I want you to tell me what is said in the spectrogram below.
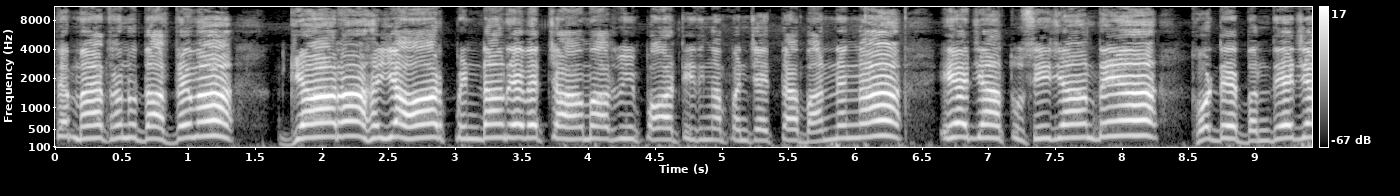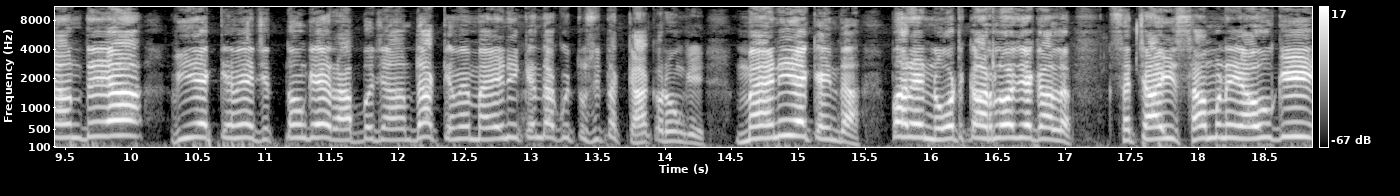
ਤੇ ਮੈਂ ਤੁਹਾਨੂੰ ਦੱਸ ਦੇਵਾਂ 11000 ਪਿੰਡਾਂ ਦੇ ਵਿੱਚ ਆਮ ਆਦਮੀ ਪਾਰਟੀ ਦੀਆਂ ਪੰਚਾਇਤਾਂ ਬਣਨੀਆਂ ਇਹ ਜਾਂ ਤੁਸੀਂ ਜਾਣਦੇ ਆ, ਤੁਹਾਡੇ ਬੰਦੇ ਜਾਣਦੇ ਆ ਵੀ ਇਹ ਕਿਵੇਂ ਜਿੱਤੋਗੇ, ਰੱਬ ਜਾਣਦਾ, ਕਿਵੇਂ ਮੈਂ ਇਹ ਨਹੀਂ ਕਹਿੰਦਾ ਕੋਈ ਤੁਸੀਂ ਧੱਕਾ ਕਰੋਗੇ। ਮੈਂ ਨਹੀਂ ਇਹ ਕਹਿੰਦਾ, ਪਰ ਇਹ ਨੋਟ ਕਰ ਲਓ ਜੇ ਗੱਲ ਸਚਾਈ ਸਾਹਮਣੇ ਆਊਗੀ।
